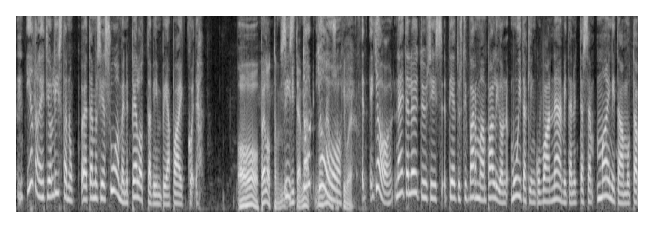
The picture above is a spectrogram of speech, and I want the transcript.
Iltalehti on listannut äh, tämmöisiä Suomen pelottavimpia paikkoja. Oo, pelottava. Siis Mitä? Mä, to- joo, kivoja. Joo, näitä löytyy siis tietysti varmaan paljon muitakin kuin vaan nämä, mitä nyt tässä mainitaan, mutta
